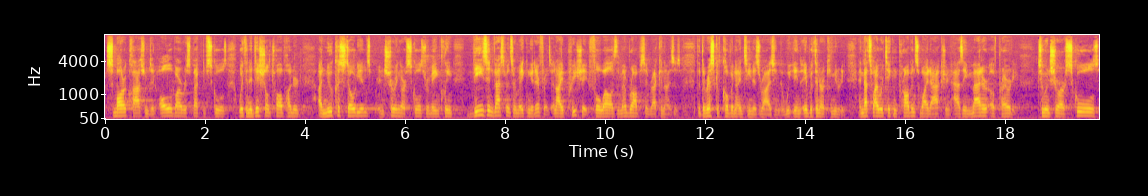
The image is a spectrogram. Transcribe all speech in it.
smaller classrooms in all of our respective schools, with an additional 1,200 uh, new custodians, ensuring our schools remain clean. These investments are making a difference, and I appreciate full well, as the member opposite recognizes, that the risk of COVID-19 is rising in, in, within our community. And that's why we're taking province-wide action as a matter of priority to ensure our schools,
